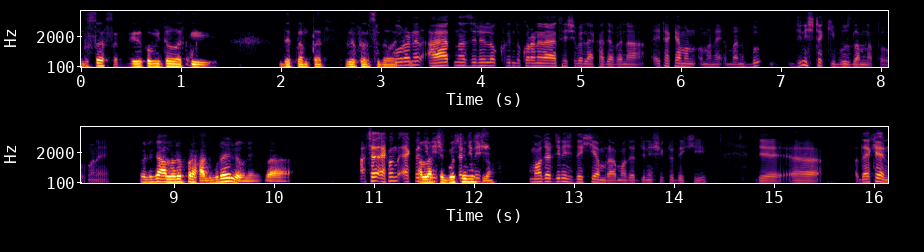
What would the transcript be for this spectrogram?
বুঝতে পারছেন? এরকমই তো আরকি দেখলাম তার রেফারেন্স দেওয়া কোরআনের আয়াত নাজিল হলেও কিন্তু কোরআনের আয়াত হিসেবে লেখা যাবে না। এটা কেমন মানে মানে বু জিনিসটা কি বুঝলাম না তো। মানে ওটা কি আল্লাহর উপর হাত ঘুরাইলো উনি বা আচ্ছা এখন একটা জিনিস মজার জিনিস বুঝলো? মজার জিনিস দেখি আমরা। মজার জিনিস একটু দেখি। যে দেখেন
